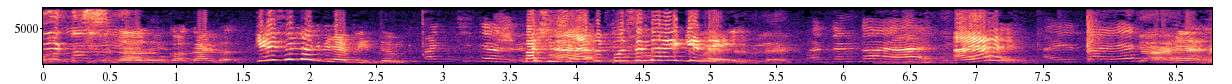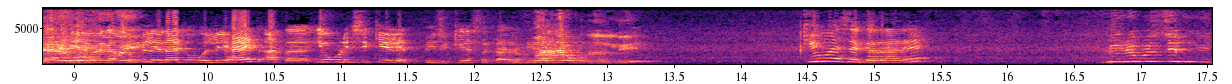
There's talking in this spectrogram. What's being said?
हमें तो किसी आलू का गाइड कैसे लग रही है अभी तुम? से अभी पसंद है कि नहीं? मिलाए आया। है? क्या है? मेरे हे को बघा, वही- सुकले नाही ओली आहेत आता एवढीशी केलेत तिची केस कारण मर तिला- जाऊँगा जल्दी? क्यों ऐसे कर रहा रे? मेरे को चिल्ली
